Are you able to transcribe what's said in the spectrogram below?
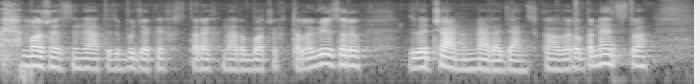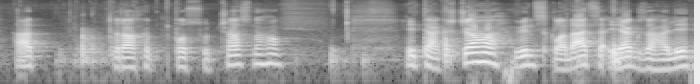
може зняти з будь-яких старих неробочих телевізорів, звичайно, не радянського виробництва, а трохи посучасного. І так, з чого він складається і як взагалі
